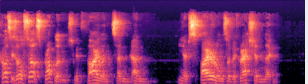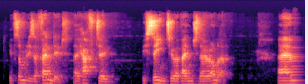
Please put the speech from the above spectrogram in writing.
causes all sorts of problems with violence and, and you know spirals of aggression that if somebody's offended they have to be seen to avenge their honor. Um,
